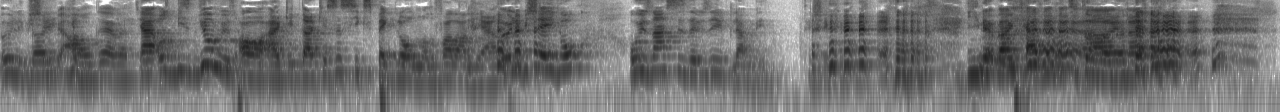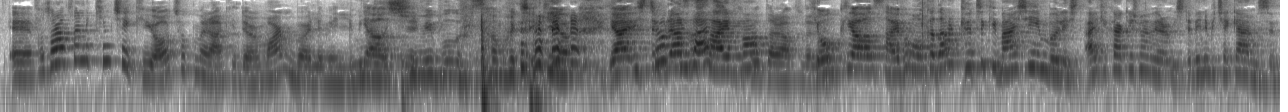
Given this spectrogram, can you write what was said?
öyle bir Böyle şey bir yok. algı, evet. Yani o, biz diyor muyuz aa erkekler kesin six pack'li olmalı falan diye. Yani öyle bir şey yok. O yüzden siz de bize yüklenmeyin. Teşekkür ederim. Yine ben kendimi tutamadım. E, fotoğraflarını kim çekiyor? Çok merak ediyorum. Var mı böyle belli bir ya kişi? kimi bulursam o çekiyor. yani işte Çok biraz da sayfam fotoğrafları. Yok ya sayfam o kadar kötü ki ben şeyim böyle işte erkek arkadaşıma veriyorum işte beni bir çeker misin?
